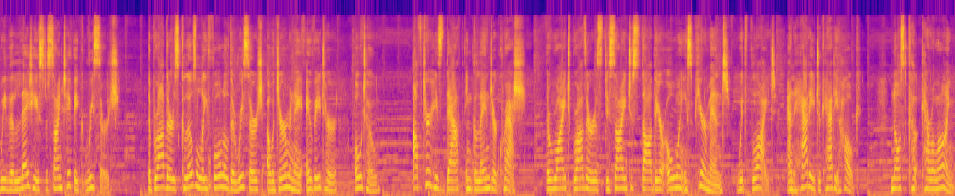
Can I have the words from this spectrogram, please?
with the latest scientific research. The brothers closely followed the research of German aviator Otto. After his death in Glendale crash, the Wright brothers decided to start their own experiment with flight and headed to Kitty Hawk, North Carolina,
